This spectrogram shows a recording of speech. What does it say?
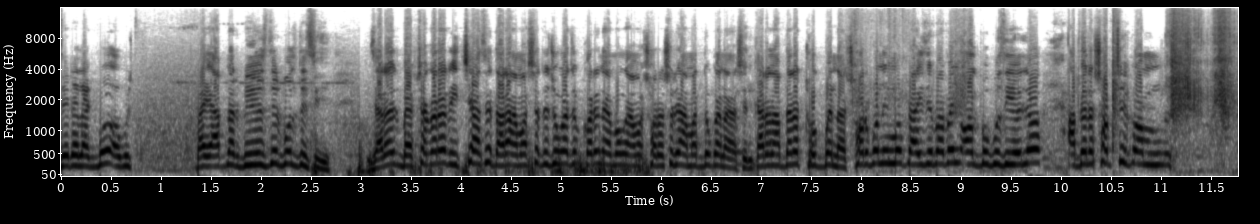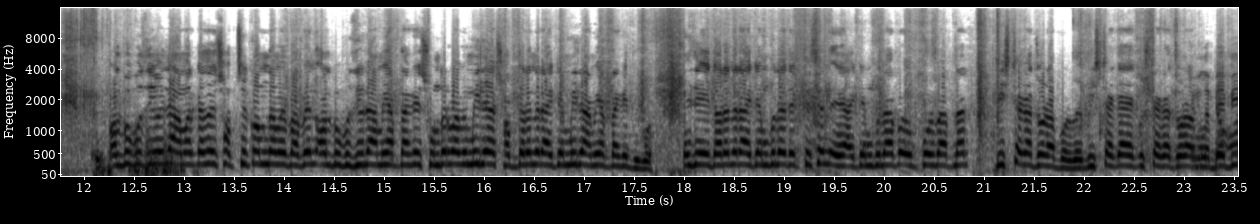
যেটা লাগবে অবশ্যই ভাই, আপনার বিউজদের বলতেছি যারা ব্যবসা করার ইচ্ছে আছে, তারা আমার সাথে যোগাযোগ করেন এবং আমার সরাসরি আমার দোকানে আসেন। কারণ আপনারা ঠকবেন না। সর্বনিম্ন প্রাইসে পাবেন, অল্প পুঁজি হলেও আপনারা সবচেয়ে কম অল্প পুঁজি হলে আমার কাছে সবচেয়ে কম দামে পাবেন। অল্প পুঁজি হলে আমি আপনাকে সুন্দরভাবে মিলে সব ধরনের আইটেম মিলে আমি আপনাকে দিব। এই যে এই ধরনের আইটেমগুলো দেখতেছেন, এই আইটেমগুলো পড়বে আপনার বিশ টাকা জোড়া পড়বে বিশ টাকা একুশ টাকা জোড়া বেবি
